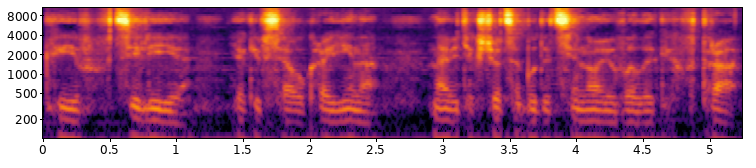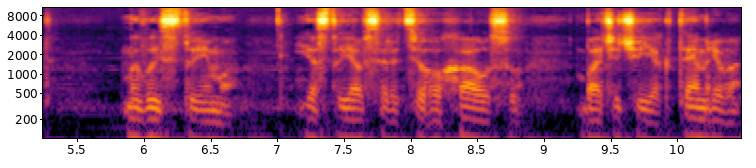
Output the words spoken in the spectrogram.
Київ вціліє, як і вся Україна, навіть якщо це буде ціною великих втрат. Ми вистоїмо. Я стояв серед цього хаосу, бачачи, як темрява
